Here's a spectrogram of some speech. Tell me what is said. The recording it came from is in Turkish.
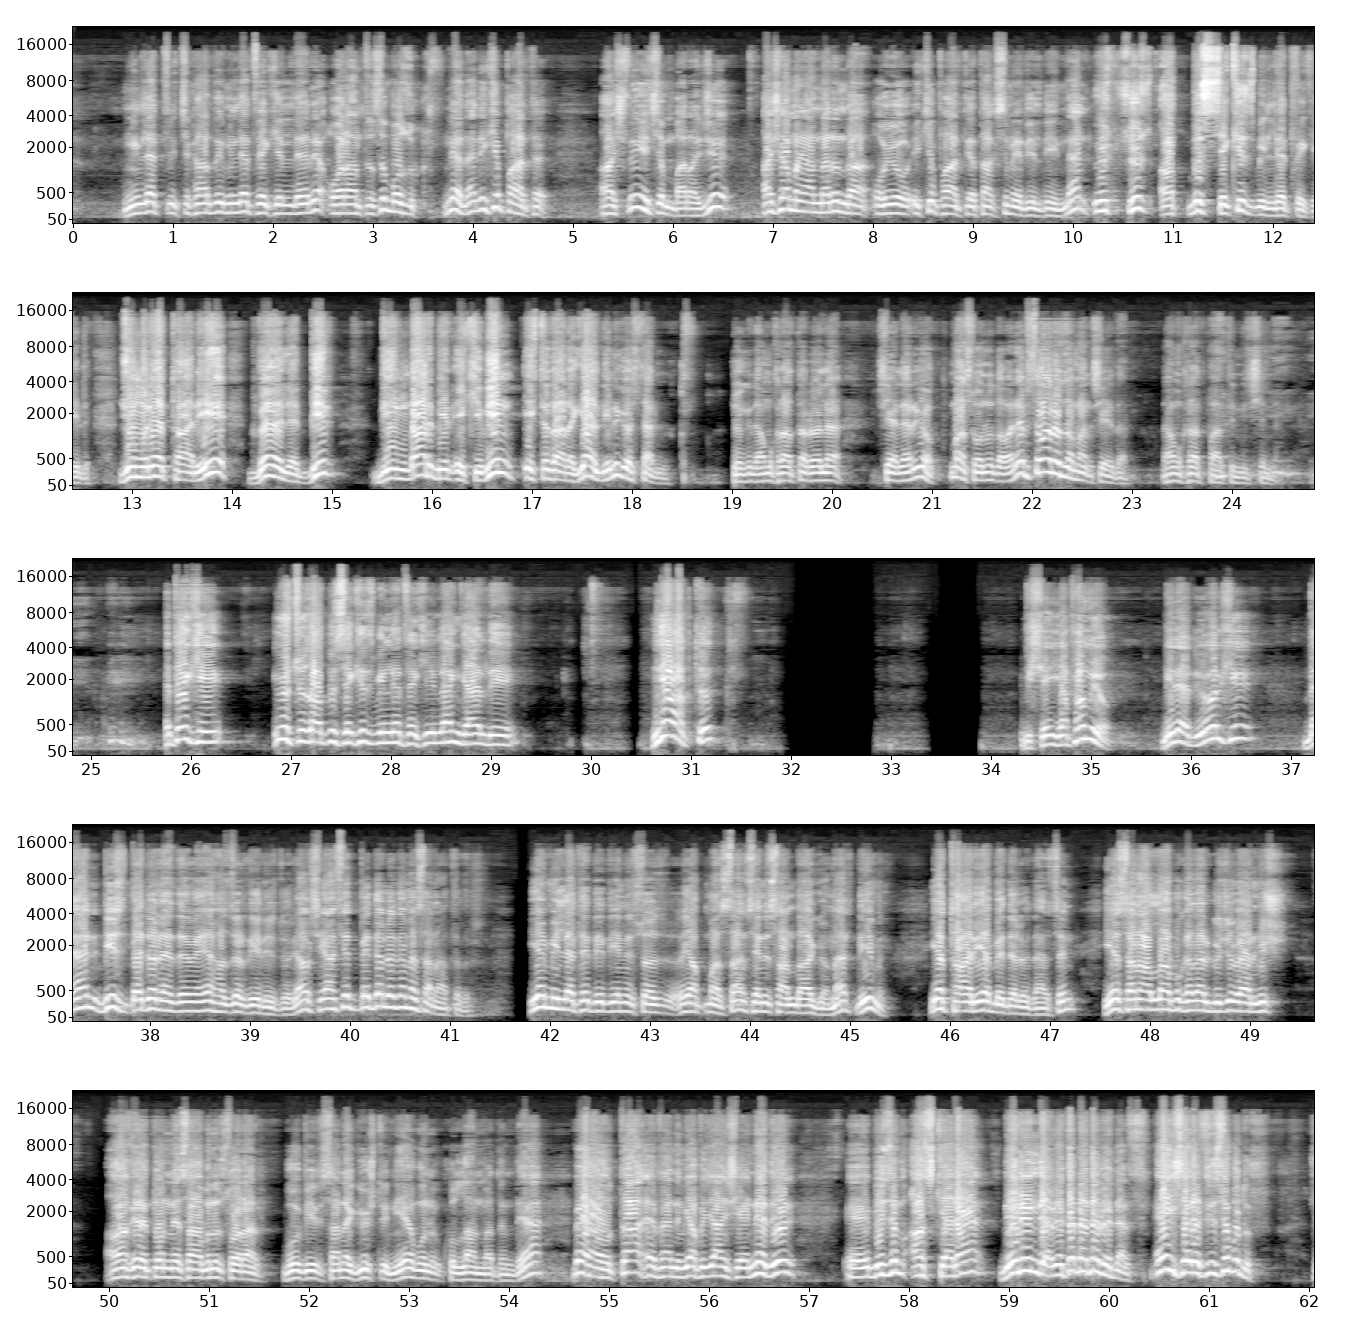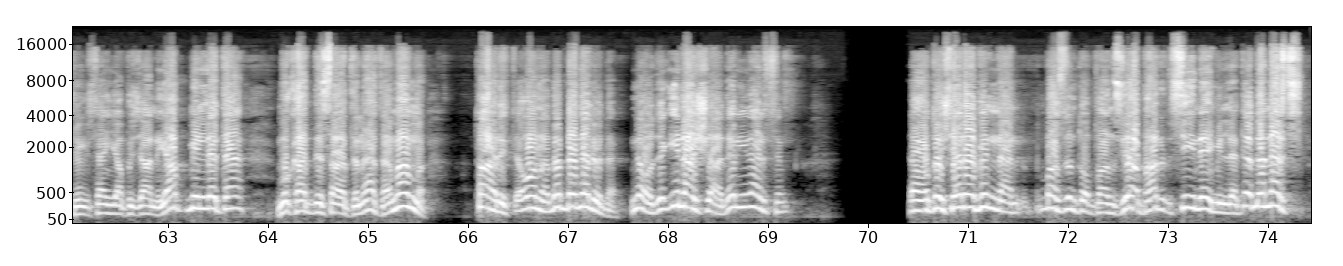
millet çıkardığı milletvekilleri orantısı bozuk. Neden? İki parti açtığı için barajı aşamayanların da oyu iki partiye taksim edildiğinden 368 milletvekili. Cumhuriyet tarihi böyle bir dindar bir ekibin iktidara geldiğini göstermiyor. Çünkü demokratlar öyle şeyleri yok. Masonu da var. Hepsi var o zaman şeyde. Demokrat Parti'nin içinde. E peki 368 milletvekilinden geldi. Ne yaptı? Bir şey yapamıyor. Bir de diyor ki ben biz bedel ödemeye hazır değiliz diyor. Ya siyaset bedel ödeme sanatıdır. Ya millete dediğini söz yapmazsan seni sandığa gömer değil mi? Ya tarihe bedel ödersin. Ya sana Allah bu kadar gücü vermiş. Ahiret onun hesabını sorar. Bu bir sana güçtü niye bunu kullanmadın diye. Veyahut da efendim yapacağın şey nedir? Ee, bizim askere derin devlete bedel ödersin. En şereflisi budur. Çünkü sen yapacağını yap millete mukaddesatına tamam mı? Tarihte ona da bedel öder. Ne olacak? İn aşağı der inersin. Ya o da şerefinle basın toplantısı yapar sine millete dönersin.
